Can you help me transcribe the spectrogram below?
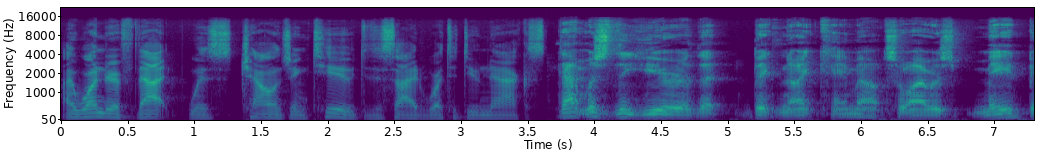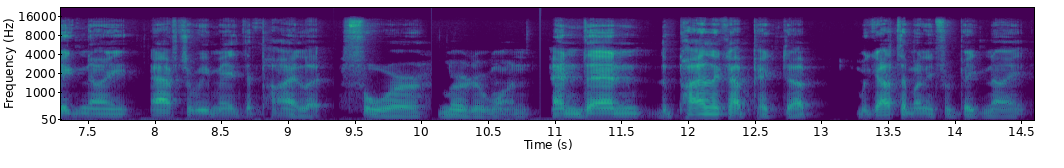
I wonder if that was challenging too to decide what to do next. That was the year that Big Night came out. So I was made Big Night after we made the pilot for Murder One. And then the pilot got picked up. We got the money for Big Night.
